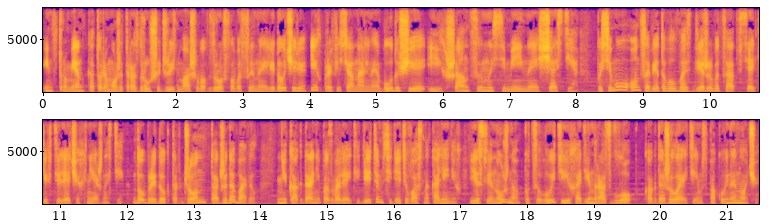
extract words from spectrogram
Инструмент, который может разрушить жизнь вашего взрослого сына или дочери, их профессиональное будущее и их шансы на семейное счастье. Посему он советовал воздерживаться от всяких телячьих нежностей. Добрый доктор Джон также добавил, никогда не позволяйте детям сидеть у вас на коленях. Если нужно, поцелуйте их один раз в лоб, когда желаете им спокойной ночи.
